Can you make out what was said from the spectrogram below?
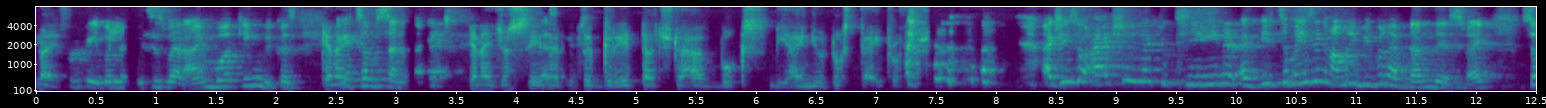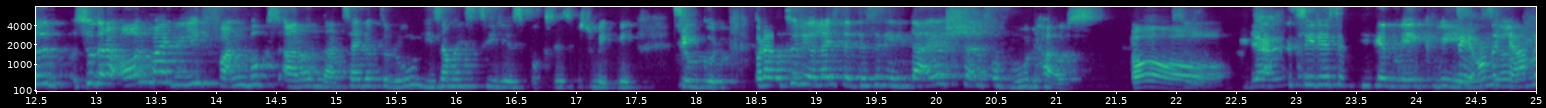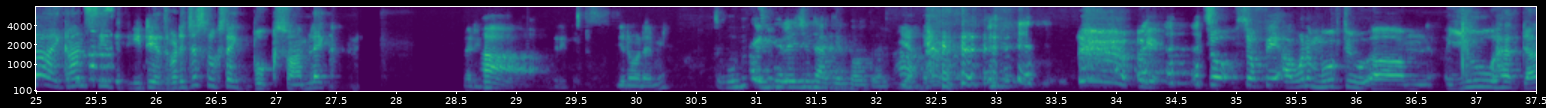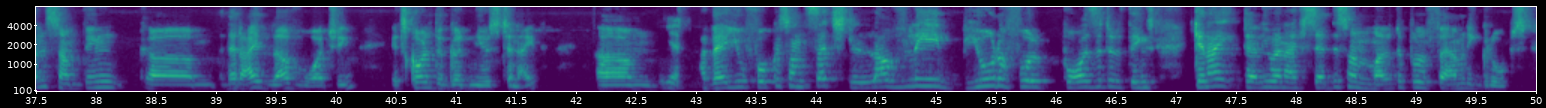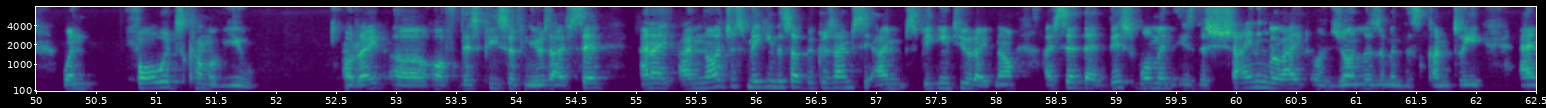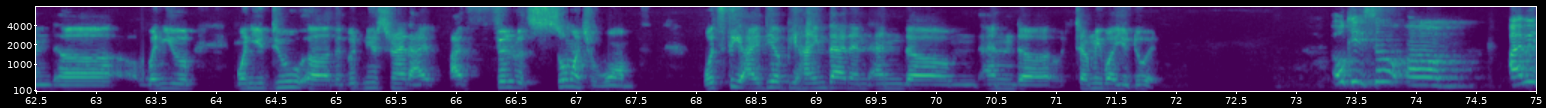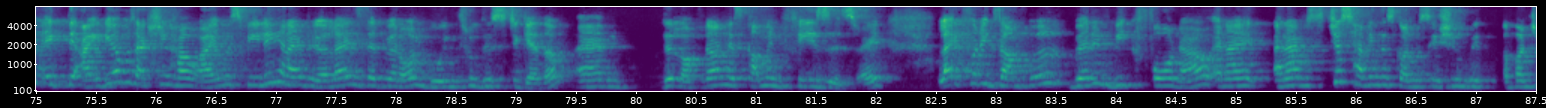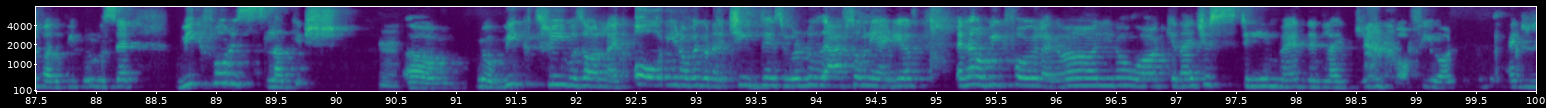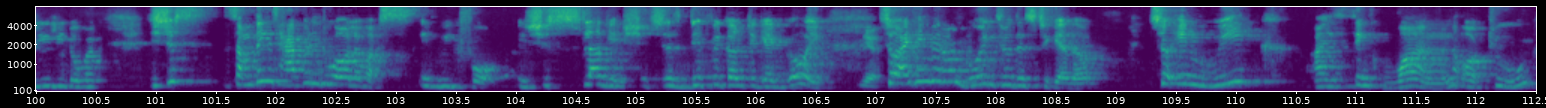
Nice. table. This is where I'm working because Can I I get some sunlight. can I just say Yes. that it's a great touch to have books behind you? It looks very professional. Actually, so I actually like to clean it. It's amazing how many people have done this, right? So, so there are all my really fun books are on that side of the room. These are my serious books. They're supposed to make me feel good. But I also realized that there's an entire shelf of Wodehouse. Oh, yeah. Serious, you can make me. See, on the camera, I can't see the details, but it just looks like books. So I'm like, very good. Ah. Very good. You know what I mean? Super intelligent Akhil Bhagwan. Yeah. okay, so so Faye, I want to move to um, you have done something um, that I love watching. It's called The Good News Tonight, um, where you focus on such lovely, beautiful, positive things. Can I tell you? And I've said this on multiple family groups when forwards come of you, all right, uh, of this piece of news. I've said and I, I'm not just making this up because I'm I'm speaking to you right now. I've said that this woman is the shining light of journalism in this country, and uh, when you when you do uh, the good news tonight, I I'm filled with so much warmth. What's the idea behind that, and and um, and uh, tell me why you do it. Okay, so um, I mean, like, the idea was actually how I was feeling, and I realized that we're all going through this together, and the lockdown has come in phases, right? Like, for example, we're in week four now, and I and I was just having this conversation with a bunch of other people who said week four is sluggish. Hmm. Um, you know, week three was all like, oh, you know, we're going to achieve this, we're going to do that, I have so many ideas. And now week four, we're like, oh, you know what? Can I just stay in bed and like drink coffee? Or I really don't want. It's just something has happened to all of us in week four. It's just sluggish. It's just difficult to get going. Yeah. So I think we're all going through this together. So in week, I think one or two,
